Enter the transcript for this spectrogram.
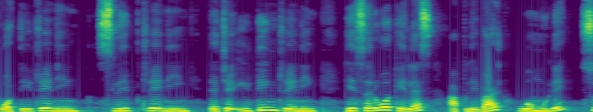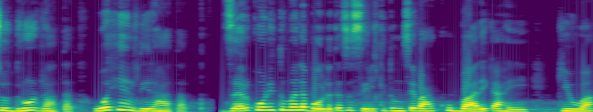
पॉटी ट्रेनिंग स्लीप ट्रेनिंग त्याचे इटिंग ट्रेनिंग हे सर्व केल्यास आपले बाळ व मुले सुदृढ राहतात व हेल्दी राहतात. जर कोणी तुम्हाला बोलतच असेल की तुमचे बाळ खूप बारीक आहे किंवा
